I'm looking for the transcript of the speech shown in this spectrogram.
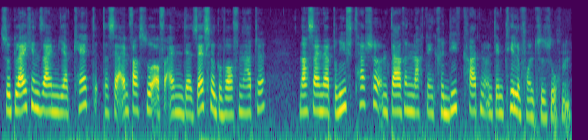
sogleich in seinem Jackett, das er einfach so auf einen der Sessel geworfen hatte, nach seiner Brieftasche und darin nach den Kreditkarten und dem Telefon zu suchen.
